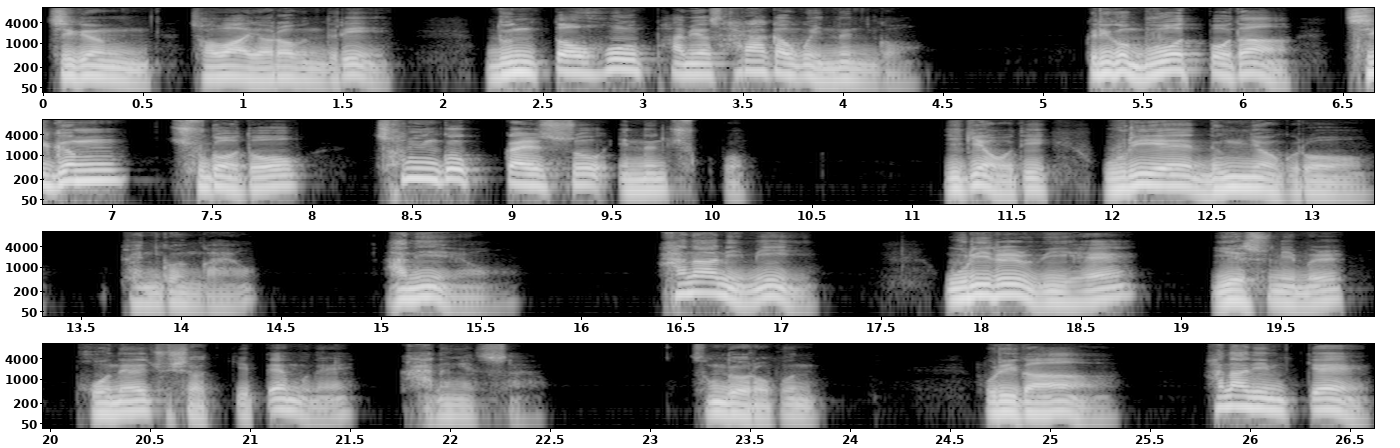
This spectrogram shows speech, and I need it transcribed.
지금 저와 여러분들이 눈떠 호흡하며 살아가고 있는 거. 그리고 무엇보다 지금 죽어도 천국 갈 수 있는 축복. 이게 어디 우리의 능력으로 된 건가요? 아니에요. 하나님이 우리를 위해 예수님을 보내주셨기 때문에 가능했어요. 성도 여러분, 우리가 하나님께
